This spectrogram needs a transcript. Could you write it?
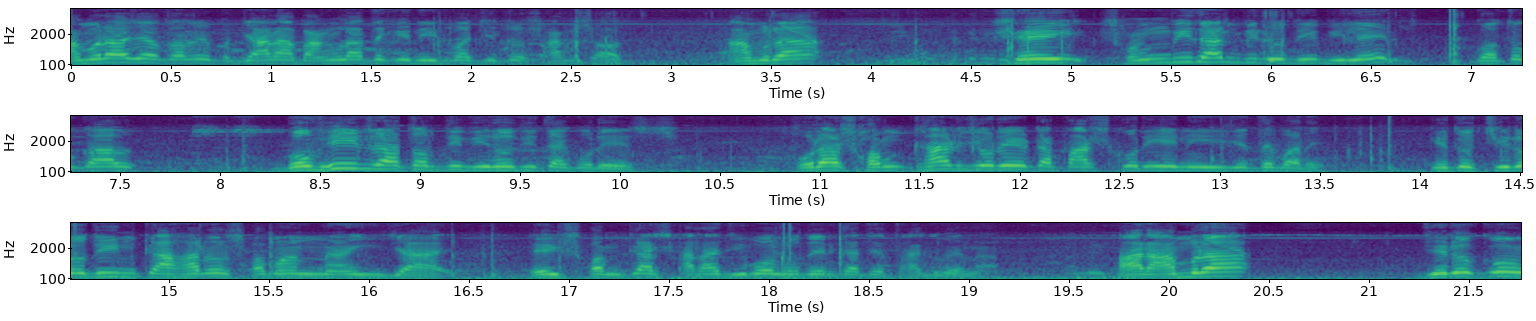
আমরা যারা যারা বাংলা থেকে নির্বাচিত সাংসদ, আমরা সেই সংবিধান বিরোধী বিলের গতকাল গভীর রাত অবধি বিরোধিতা করে এসছে। ওরা সংখ্যার জোরে এটা পাশ করিয়ে নিয়ে যেতে পারে, কিন্তু চিরদিন কাহারও সমান নাই যায়। এই সংখ্যা সারা জীবন ওদের কাছে থাকবে না। আর আমরা যেরকম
